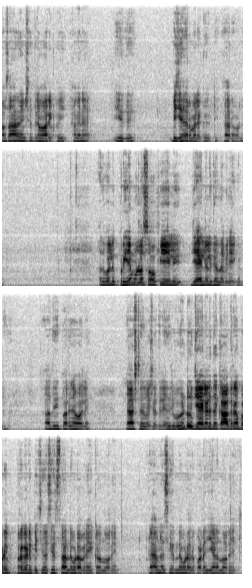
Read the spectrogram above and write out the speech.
അവസാന നിമിഷത്തിൽ മാറിപ്പോയി. അങ്ങനെ ഇത് വിജയ നിർമ്മലൊക്കെ കിട്ടി ആ റോൾ അതുപോലെ പ്രിയമുള്ള സോഫിയയിൽ ജയലളിത എന്ന് അഭിനയിക്കേണ്ടത് അത് ഈ പറഞ്ഞ പോലെ ലാസ്റ്റ് നിമിഷത്തിൽ എന്നിട്ട് വീണ്ടും ജയലളിതയ്ക്ക് ആഗ്രഹം പ്രകടിപ്പിച്ച് നസീർ സാറിന്റെ കൂടെ അഭിനയിക്കണം എന്ന് പറഞ്ഞിട്ട്. പ്രേം നസീറിന്റെ കൂടെ ഒരു പടം ചെയ്യണമെന്ന് പറഞ്ഞിട്ട്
